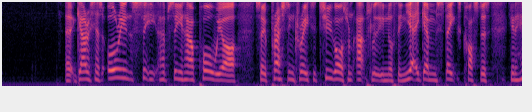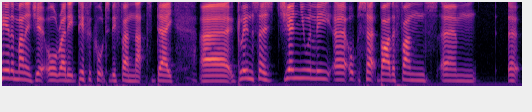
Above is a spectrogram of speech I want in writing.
Uh, Gary says Orient see, have seen how poor we are, so Preston created two goals from absolutely nothing. Yet again, mistakes cost us. You can hear the manager already. Difficult to defend that today. Uh, Glyn says genuinely uh, upset by the fans. Um, uh,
